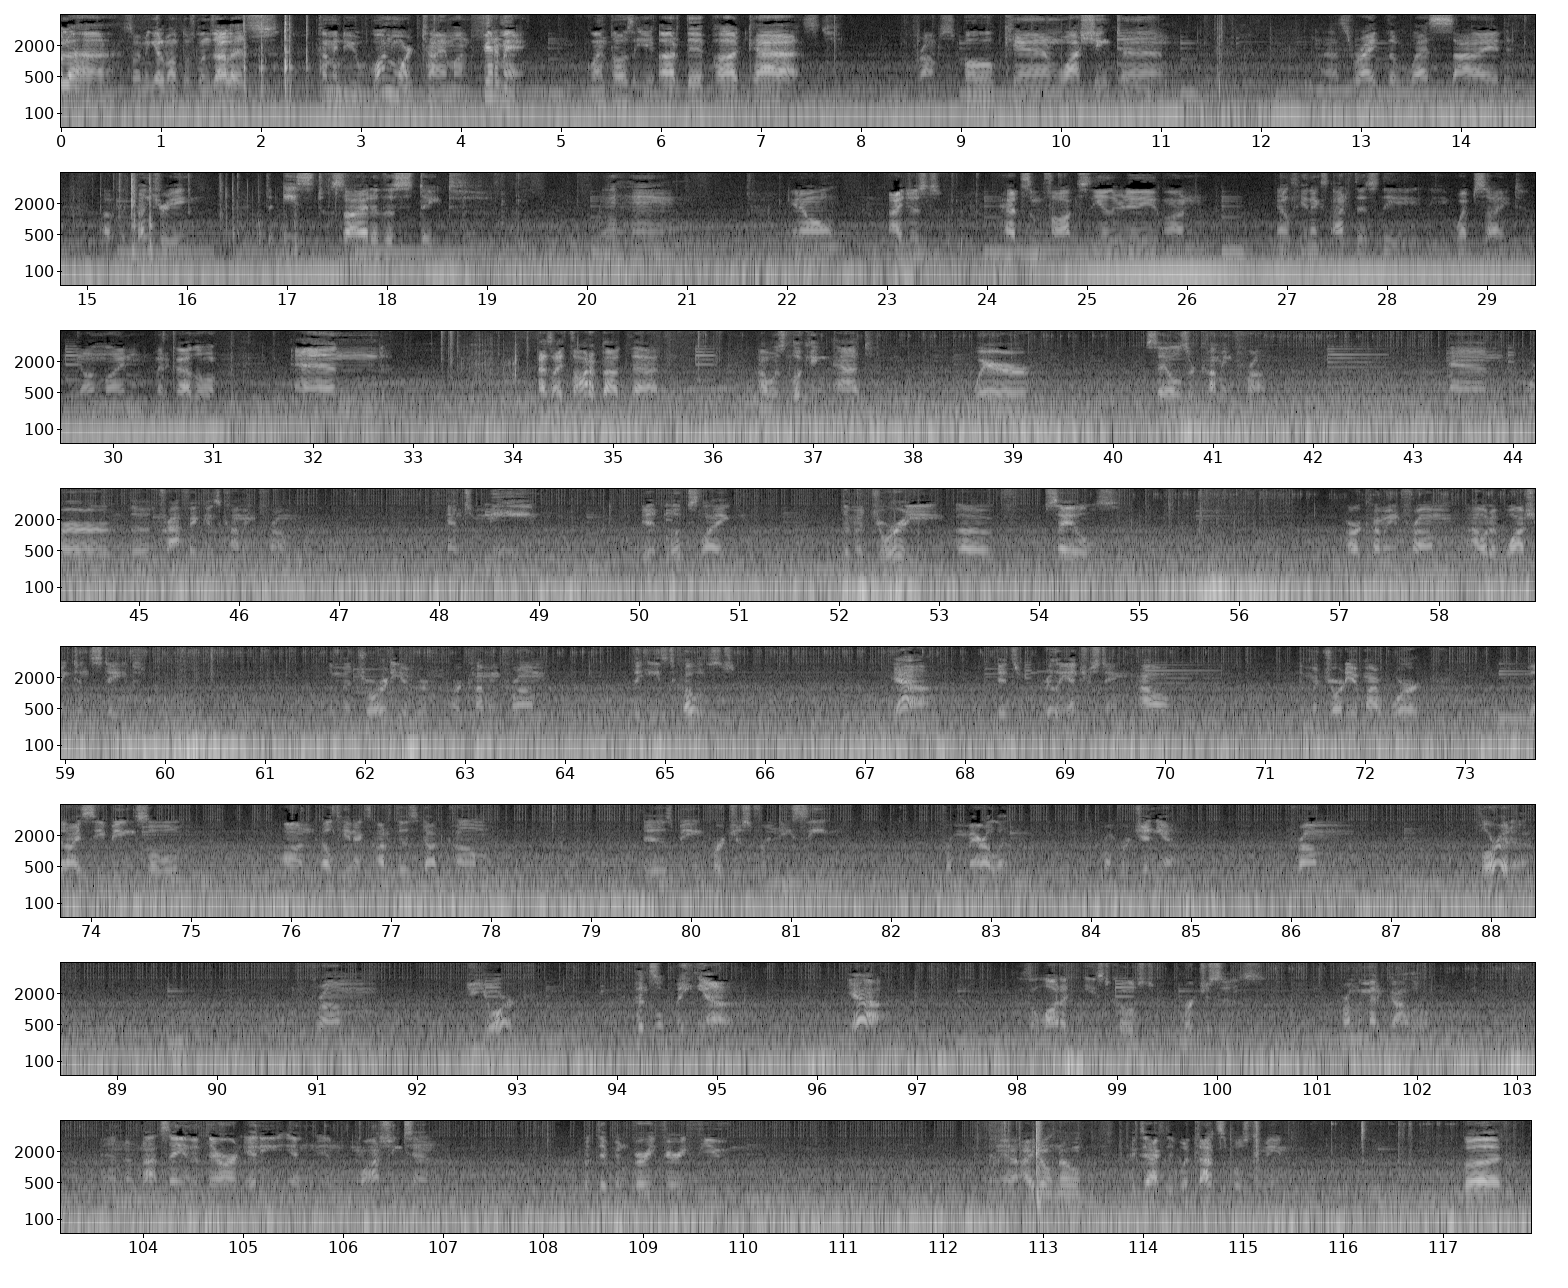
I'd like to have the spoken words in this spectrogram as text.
Hola, soy Miguel Montos Gonzalez, coming to you one more time on Firme Cuentos y Arte podcast from Spokane, Washington. That's right, the west side of the country, the east side of the state. Mm-hmm. You know, I just had some thoughts the other day on LTNX Artes, the, the website, the online mercado, and as I thought about that, I was looking at where sales are coming from and where the traffic is coming from. And to me, it looks like the majority of sales are coming from out of Washington state. The majority of them are coming from the East Coast. Yeah, it's really interesting how the majority of my work that I see being sold on ltnxartes.com is being purchased from DC, from Maryland, from Virginia, from Florida, from New York, Pennsylvania. Yeah. There's a lot of East Coast purchases from the Mercado. And I'm not saying that there aren't any in, in Washington, but there have been very, very few. Yeah, I don't know exactly what that's supposed to mean. But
